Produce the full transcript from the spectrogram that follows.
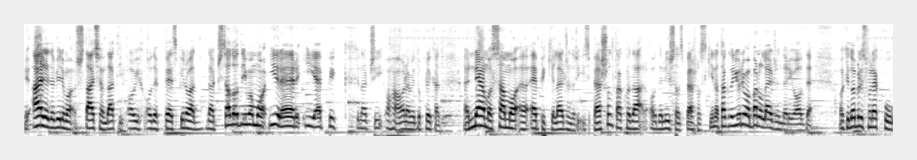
I ajde da vidimo šta će nam dati ovih ovdje 5 spinova. Znači sad ovdje imamo i rare i epic, znači, aha, ovo nam je duplikat. Nemamo samo epic i legendary i special, tako da ovdje ništa od special skina, tako da jurimo bar legendary ovdje. Ok, dobili smo neku,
